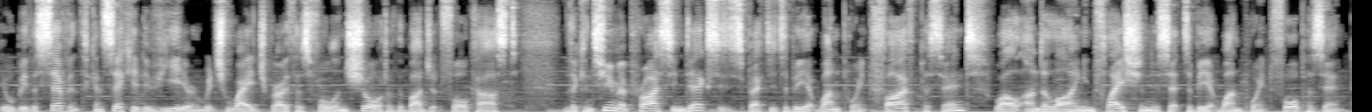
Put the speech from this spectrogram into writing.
it will be the seventh consecutive year in which wage growth has fallen short of the budget forecast. The Consumer Price Index is expected to be at 1.5%, while underlying inflation is set to be at 1.4%.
